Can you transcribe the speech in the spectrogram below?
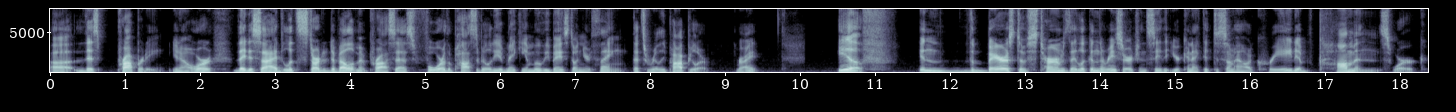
uh, this property you know or they decide let's start a development process for the possibility of making a movie based on your thing that's really popular right? If in the barest of terms they look in the research and see that you're connected to somehow a creative commons work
